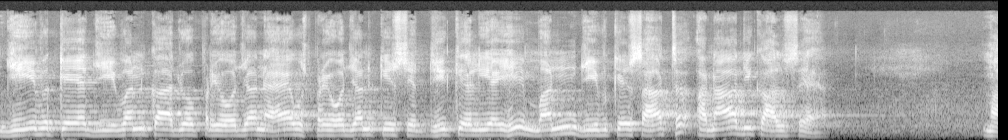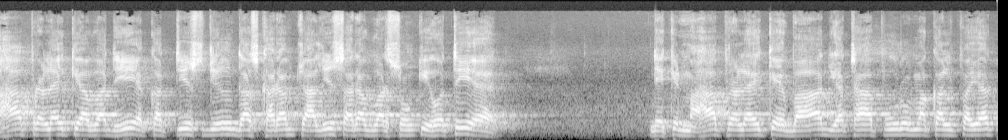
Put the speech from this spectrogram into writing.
जीव के जीवन का जो प्रयोजन है, उस प्रयोजन की सिद्धि के लिए ही मन जीव के साथ अनादिकाल से है। महाप्रलय की अवधि इकतीस दिन, दस खरब, चालीस अरब वर्षों की होती है। लेकिन महाप्रलय के बाद यथा पूर्व कल्पयत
